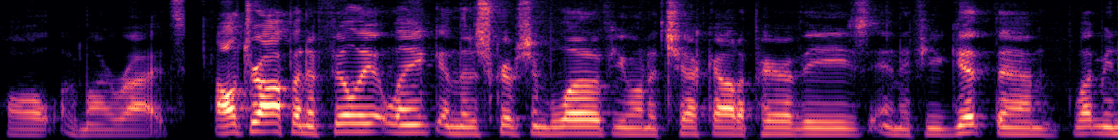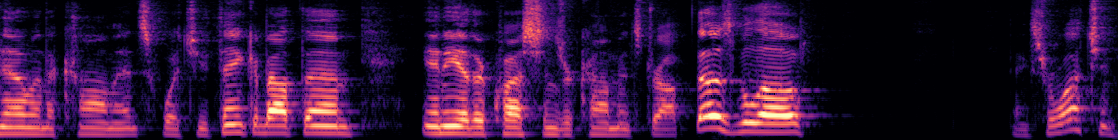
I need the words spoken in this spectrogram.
all of my rides. I'll drop an affiliate link in the description below if you want to check out a pair of these. And if you get them, let me know in the comments what you think about them. Any other questions or comments, drop those below. Thanks for watching.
